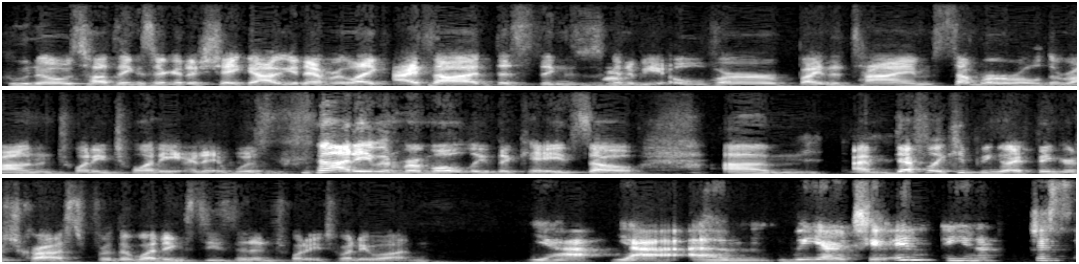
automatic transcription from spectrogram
who knows how things are going to shake out. You never like I thought this thing was going to be over by the time summer rolled around in 2020, and it was not even remotely the case. So um, I'm definitely keeping my fingers crossed for the wedding season in 2021. Yeah, yeah, um, we are too, and you know, just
